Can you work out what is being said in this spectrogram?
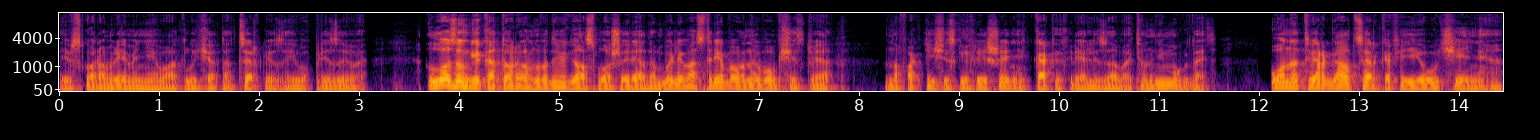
и в скором времени его отлучат от церкви за его призывы. Лозунги, которые он выдвигал сплошь и рядом, были востребованы в обществе, но фактических решений, как их реализовать, он не мог дать. Он отвергал церковь и ее учения,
